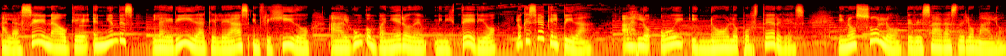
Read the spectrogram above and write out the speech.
alacena, o que enmiendes la herida que le has infligido a algún compañero de ministerio, lo que sea que él pida, hazlo hoy y no lo postergues. Y no solo te deshagas de lo malo,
